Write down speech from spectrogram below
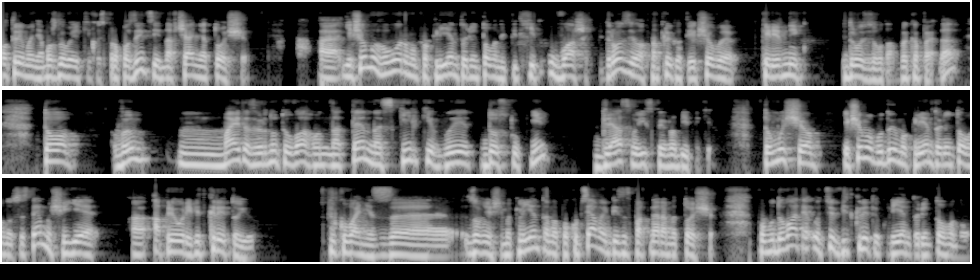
отримання, можливо, якихось пропозицій, навчання тощо. Якщо ми говоримо про клієнт-орієнтований підхід у ваших підрозділах, наприклад, якщо ви керівник підрозділу там, ВКП, да, то ви маєте звернути увагу на те, наскільки ви доступні для своїх співробітників. Тому що якщо ми будуємо клієнт-орієнтовану систему, що є апріорі відкритою спілкуванні з е, зовнішніми клієнтами, покупцями, бізнес-партнерами тощо, побудувати оцю відкриту клієнт-орієнтовану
